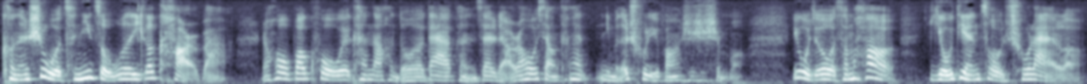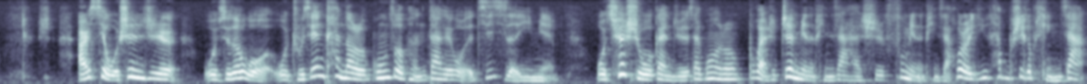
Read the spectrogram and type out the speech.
可能是我曾经走过的一个坎儿吧，然后包括我也看到很多大家可能在聊，然后我想看看你们的处理方式是什么，因为我觉得我 somehow 有点走出来了，而且我甚至我觉得我我逐渐看到了工作可能带给我的积极的一面，我确实我感觉在工作中不管是正面的评价还是负面的评价，或者因为它不是一个评价，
